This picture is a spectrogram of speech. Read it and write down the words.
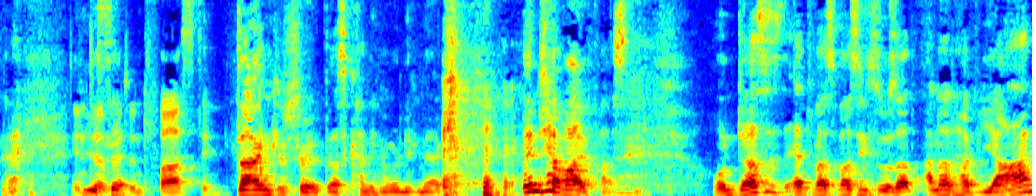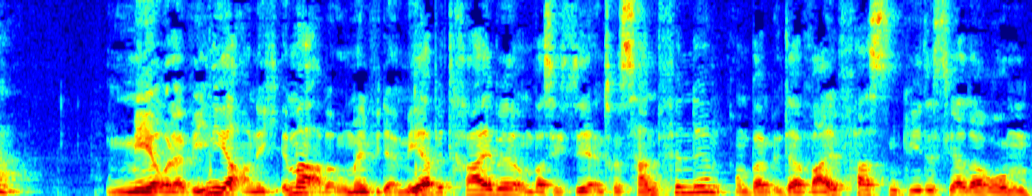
Intermittent Fasting. Dankeschön, das kann ich mir nicht merken. Intervallfasten. Und das ist etwas, was ich so seit anderthalb Jahren mehr oder weniger, auch nicht immer, aber im Moment wieder mehr betreibe und was ich sehr interessant finde. Und beim Intervallfasten geht es ja darum,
